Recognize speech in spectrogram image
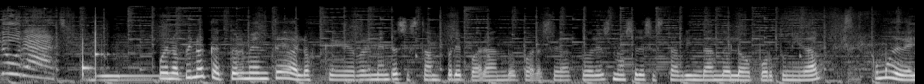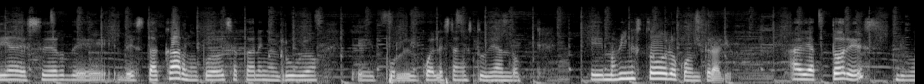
dudas. Bueno, opino que actualmente a los que realmente se están preparando para ser actores no se les está brindando la oportunidad como debería de ser de destacar, no poder sacar en el rubro eh, por el cual están estudiando. Eh, más bien es todo lo contrario. Hay actores, digo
